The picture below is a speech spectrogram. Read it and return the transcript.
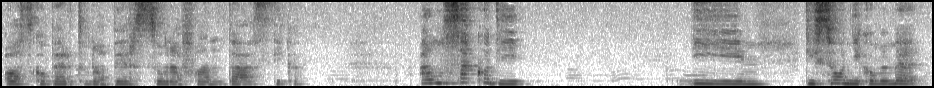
ho scoperto una persona fantastica. Ha un sacco di, di, di sogni come me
